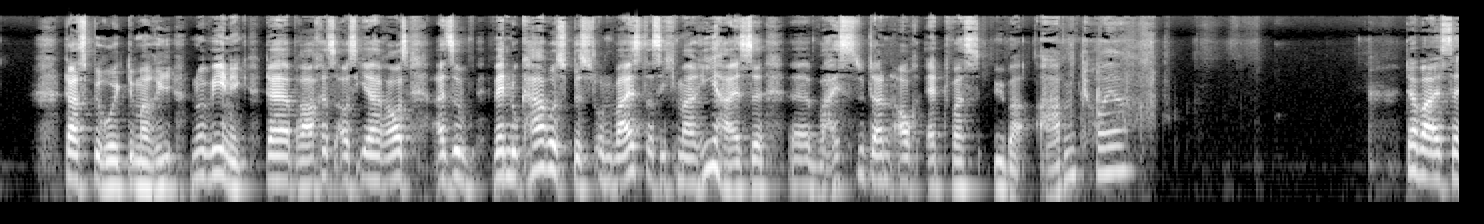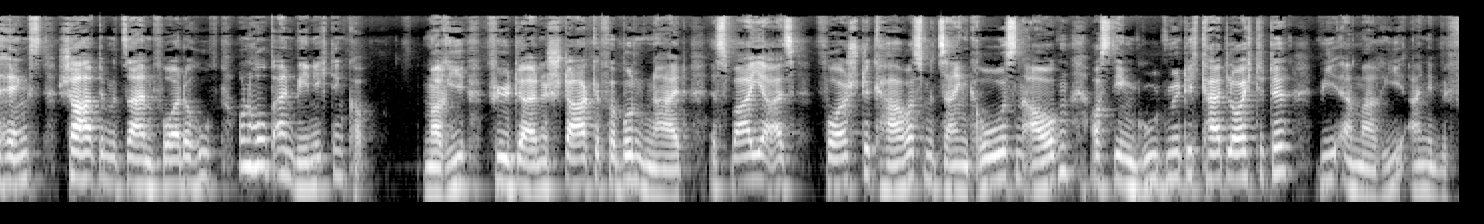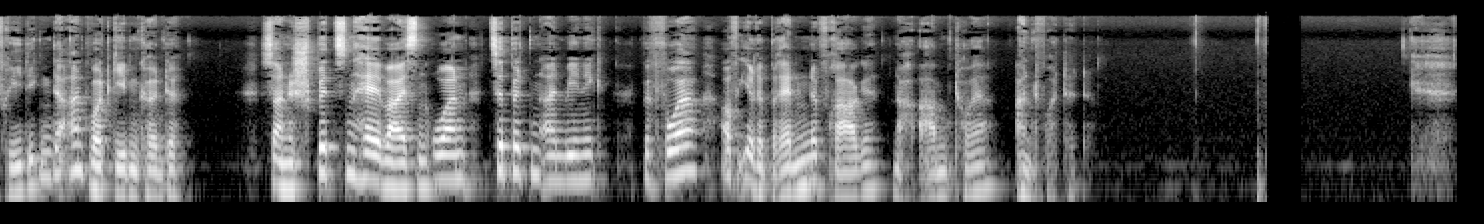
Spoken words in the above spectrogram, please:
Das beruhigte Marie nur wenig, daher brach es aus ihr heraus. Also, wenn du Karus bist und weißt, dass ich Marie heiße, äh, weißt du dann auch etwas über Abenteuer? Der weiße Hengst scharte mit seinem Vorderhuf und hob ein wenig den Kopf. Marie fühlte eine starke Verbundenheit. Es war ihr, als forschte Karos mit seinen großen Augen, aus denen Gutmütigkeit leuchtete, wie er Marie eine befriedigende Antwort geben könnte. Seine spitzen, hellweißen Ohren zippelten ein wenig, bevor er auf ihre brennende Frage nach Abenteuer antwortete.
